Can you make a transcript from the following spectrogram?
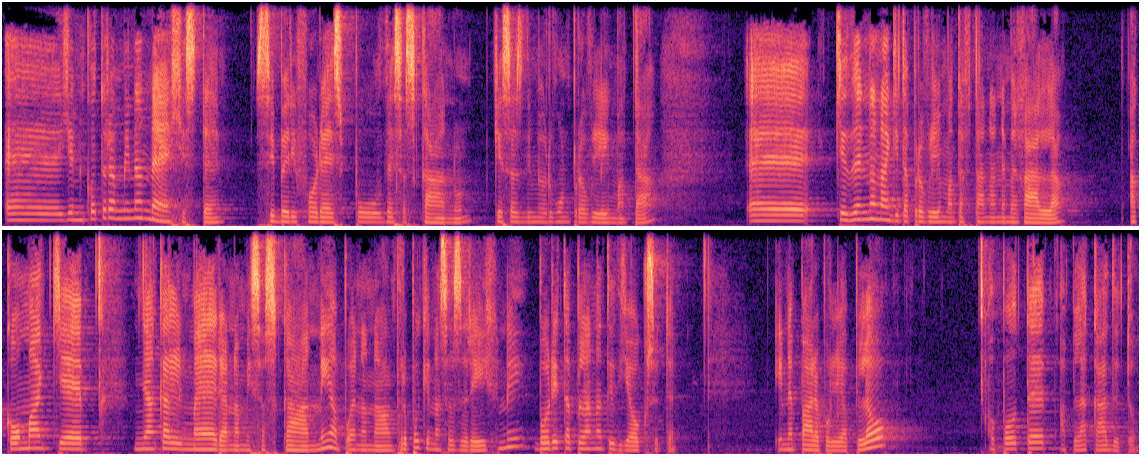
Ε, γενικότερα μην ανέχεστε συμπεριφορές που δεν σας κάνουν και σας δημιουργούν προβλήματα. Ε, και δεν είναι ανάγκη τα προβλήματα αυτά να είναι μεγάλα. Ακόμα και μια καλημέρα να μην σας κάνει από έναν άνθρωπο και να σας ρίχνει, μπορείτε απλά να τη διώξετε. Είναι πάρα πολύ απλό, οπότε απλά κάντε το.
